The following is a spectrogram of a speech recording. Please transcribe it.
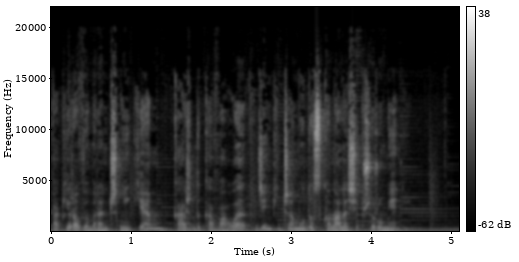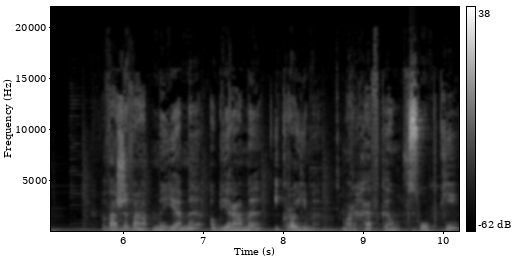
papierowym ręcznikiem każdy kawałek, dzięki czemu doskonale się przyrumieni. Warzywa myjemy, obieramy i kroimy. Marchewkę w słupki,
